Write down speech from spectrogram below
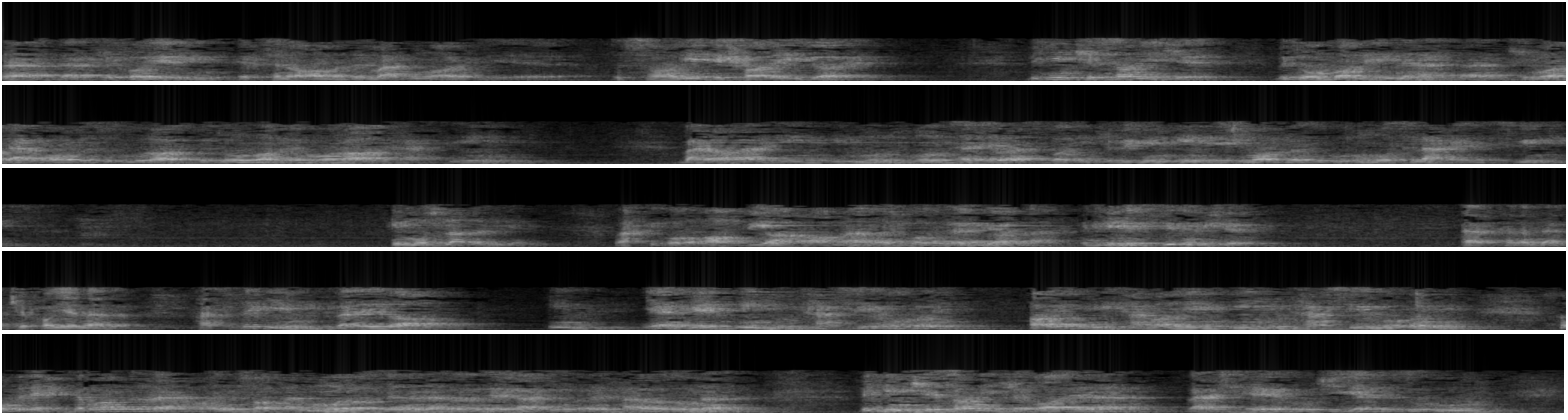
نه در کفایه این ابتنا آمده مرموم ثانی اشاره ای داره. بگیم کسانی که به دنبال این هستن که ما در باب ظهورات به دنبال مراد هستیم. بنابراین این منتجم است با این که بگیم این اجمال و ظهور مطلق نسبی نیست. این مطلق دیگه. وقتی گفت آب بیار آب معناش بازه بیار نه. این دیگه نسبی نمیشه. در کنم در کفایه نداره. پس بگیم و این یعنی این رو تفسیر بکنیم. آیا می توانیم این تفسیر بکنیم؟ خب احتمال داره اما انصافا ملازمه نداره دقت می‌کنه ترازم نداره بگیم کسانی که قائلن وجه رجیت ظهور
